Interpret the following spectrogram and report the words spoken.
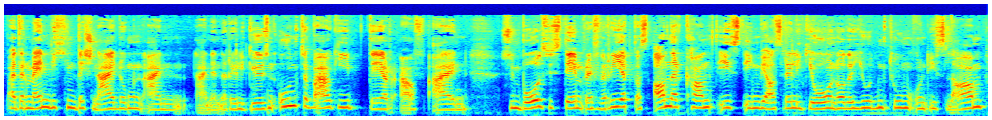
bei der männlichen Beschneidung einen, einen religiösen Unterbau gibt, der auf ein Symbolsystem referiert, das anerkannt ist, irgendwie als Religion oder Judentum und Islam.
